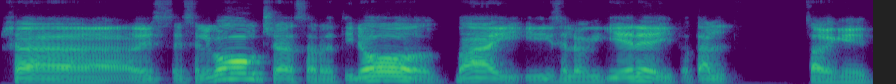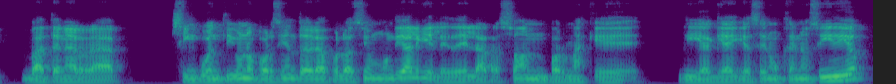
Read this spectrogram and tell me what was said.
Ya es, el GOAT, ya se retiró, va y, y dice lo que quiere y total, sabe que va a tener a 51% de la población mundial que le dé la razón por más que diga que hay que hacer un genocidio.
